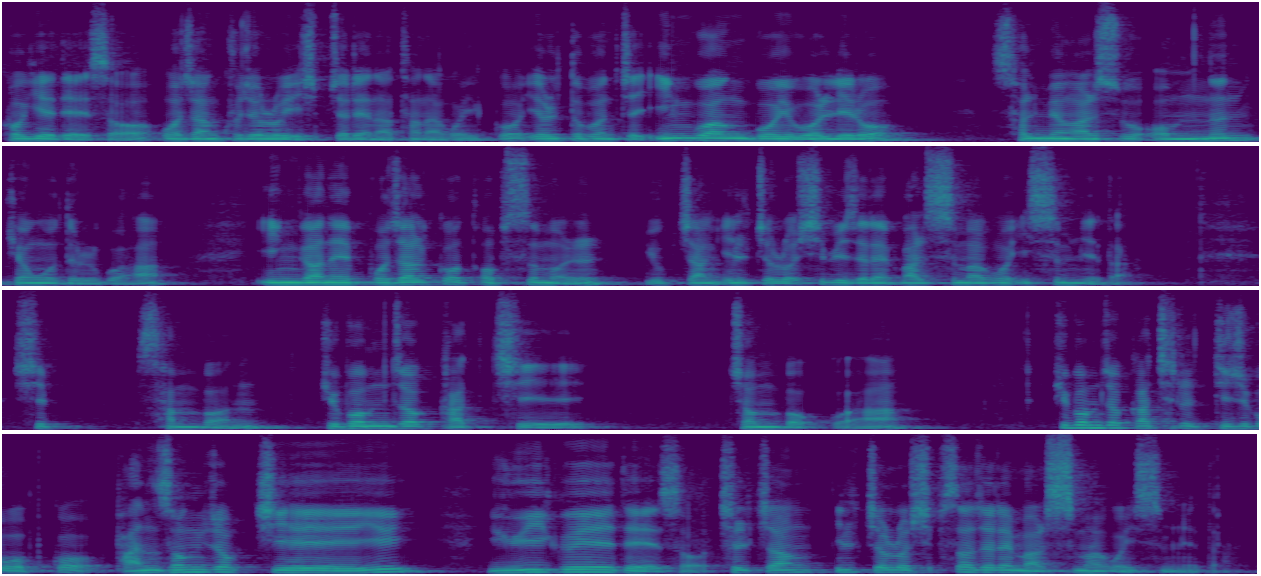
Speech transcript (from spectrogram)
거기에 대해서 5장 9절로 20절에 나타나고 있고 12번째 인과응보의 원리로 설명할 수 없는 경우들과 인간의 보잘것 없음을 6장 1절로 12절에 말씀하고 있습니다. 13번 규범적 가치 전복과 규범적 가치를 뒤집어 엎고 반성적 지혜의 유익에 대해서 7장 1절로 14절에 말씀하고 있습니다.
